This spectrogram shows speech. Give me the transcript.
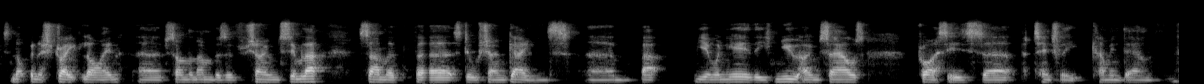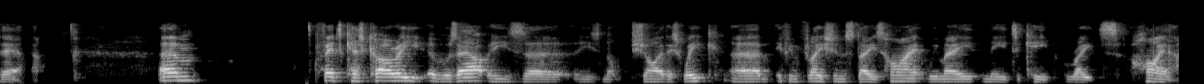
It's not been a straight line. Uh, some of the numbers have shown similar. Some have uh, still shown gains. Um, but year on year, these new home sales prices uh, potentially coming down there. Um, Fed's Kashkari was out. He's uh, he's not shy this week. Um, if inflation stays high, we may need to keep rates higher.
